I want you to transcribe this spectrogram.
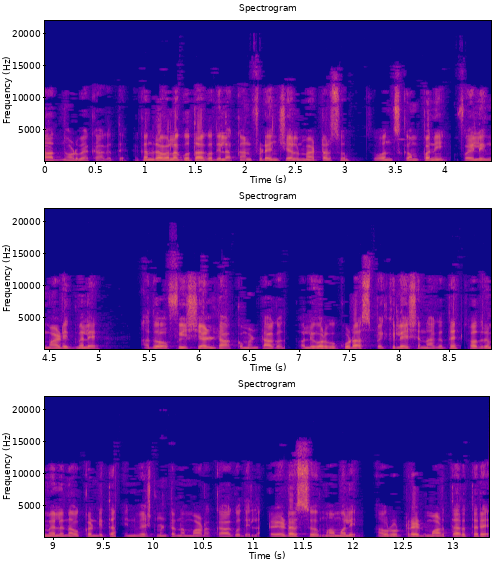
ಕಾದ್ ನೋಡ್ಬೇಕಾಗುತ್ತೆ. ಯಾಕಂದ್ರೆ ಅವೆಲ್ಲ ಗೊತ್ತಾಗೋದಿಲ್ಲ confidential matters once company filing ಮಾಡಿದ್ಮೇಲೆ ಅದು ಅಫಿಷಿಯಲ್ ಡಾಕ್ಯುಮೆಂಟ್ ಆಗೋದು. ಅಲ್ಲಿವರೆಗೂ ಕೂಡ ಸ್ಪೆಕ್ಯುಲೇಷನ್ ಆಗುತ್ತೆ. ಸೊ ಅದ್ರ ಮೇಲೆ ನಾವು ಖಂಡಿತ ಇನ್ವೆಸ್ಟ್ಮೆಂಟ್ ಅನ್ನ ಮಾಡೋಕ್ಕಾಗೋದಿಲ್ಲ. ಟ್ರೇಡರ್ಸ್ ಮಾಮೂಲಿ ಅವರು ಟ್ರೇಡ್ ಮಾಡ್ತಾ ಇರ್ತಾರೆ,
